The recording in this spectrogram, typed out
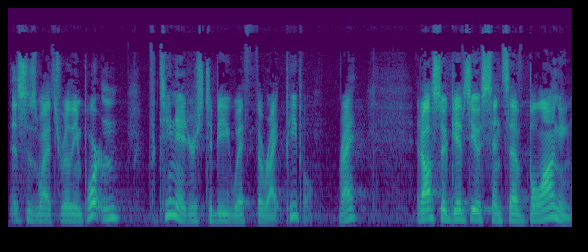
This is why it's really important for teenagers to be with the right people, right? It also gives you a sense of belonging.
